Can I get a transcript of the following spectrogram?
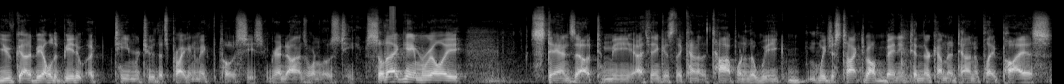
you've got to be able to beat a team or two that's probably going to make the postseason. Grand Island's one of those teams. So that game really stands out to me, I think, is the kind of the top one of the week. We just talked about Bennington. They're coming to town to play Pius.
